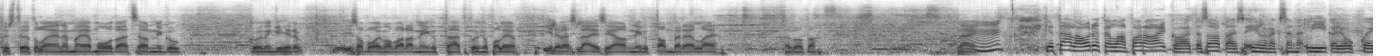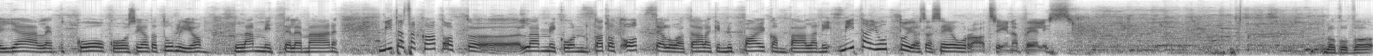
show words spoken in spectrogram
pystyy tulemaan enemmän ja muuta, että se on niin kuin kuitenkin hir- iso voimavara niin kuin tämä, että kuinka paljon ilvesläisiä on niin kuin Tampereella ja, ja tota, näin. Mm. Ja täällä odotellaan para aikaa, että saataisiin Ilveksen liikajoukkojen jäälle. KK sieltä tuli jo lämmittelemään. Mitä sä katot, Lämmi, kun katot ottelua täälläkin nyt paikan päällä, niin mitä juttuja sä seuraat siinä pelissä? No tota,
